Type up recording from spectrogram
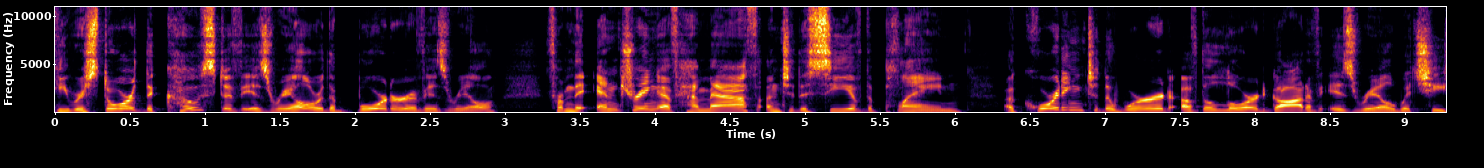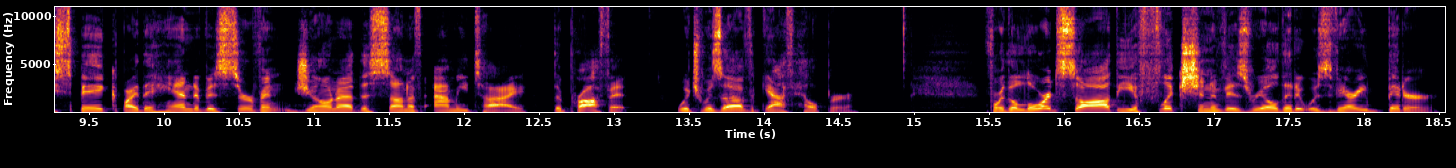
He restored the coast of Israel, or the border of Israel, from the entering of Hamath unto the sea of the plain, according to the word of the Lord God of Israel, which he spake by the hand of his servant Jonah the son of Amittai, the prophet, which was of Gath Hepher. For the Lord saw the affliction of Israel that it was very bitter,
